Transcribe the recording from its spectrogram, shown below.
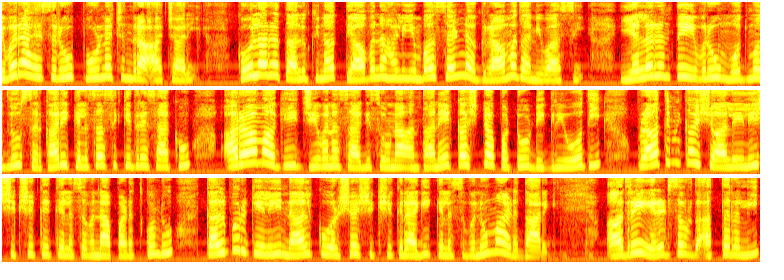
ಇವರ ಹೆಸರು ಪೂರ್ಣಚಂದ್ರ ಆಚಾರಿ. ಕೋಲಾರ ತಾಲೂಕಿನ ತ್ಯಾವನಹಳ್ಳಿ ಎಂಬ ಸಣ್ಣ ಗ್ರಾಮದ ನಿವಾಸಿ. ಎಲ್ಲರಂತೆ ಇವರು ಮೊದಮೊದಲು ಸರ್ಕಾರಿ ಕೆಲಸ ಸಿಕ್ಕಿದ್ರೆ ಸಾಕು, ಆರಾಮಾಗಿ ಜೀವನ ಸಾಗಿಸೋಣ ಅಂತಾನೆ ಕಷ್ಟಪಟ್ಟು ಡಿಗ್ರಿ ಓದಿ ಪ್ರಾಥಮಿಕ ಶಾಲೆಯಲ್ಲಿ ಶಿಕ್ಷಕ ಕೆಲಸವನ್ನ ಪಡೆದುಕೊಂಡು ಕಲಬುರಗಿಯಲ್ಲಿ ನಾಲ್ಕು ವರ್ಷ ಶಿಕ್ಷಕರಾಗಿ ಕೆಲಸವನ್ನು ಮಾಡಿದ್ದಾರೆ. ಆದರೆ ಎರಡ್ ಸಾವಿರದ ಹತ್ತರಲ್ಲಿ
